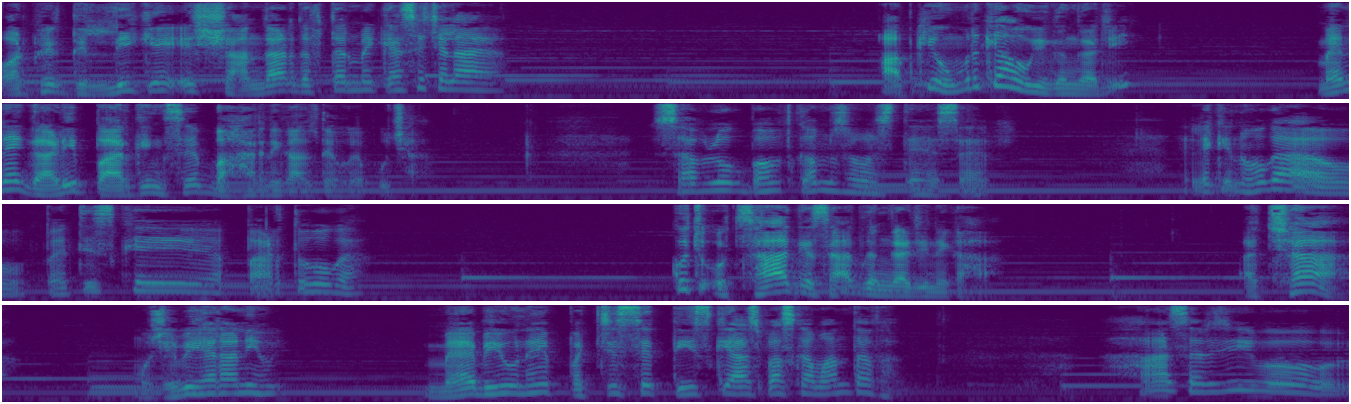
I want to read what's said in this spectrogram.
और फिर दिल्ली के इस शानदार दफ्तर में कैसे चला आया? आपकी उम्र क्या होगी गंगा जी? मैंने गाड़ी पार्किंग से बाहर निकालते हुए पूछा। सब लोग बहुत कम समझते हैं, सर। लेकिन होगा, पैंतीस के पार तो होगा। कुछ उत्साह के साथ गंगा जी ने कहा अच्छा मुझे भी हैरानी हुई। मैं भी उन्हें 25 से 30 के आसपास का मानता था। हाँ सर जी, वो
